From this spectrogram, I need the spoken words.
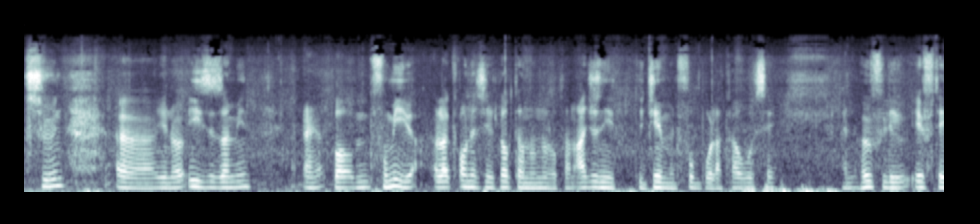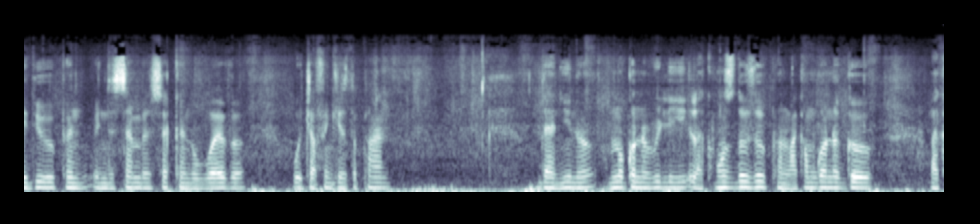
soon, uh, you know, eases. I mean, uh, well, for me, like honestly, lockdown or no lockdown, I just need the gym and football, like I always say. And hopefully, if they do open in December second or whatever, which I think is the plan, then you know I'm not gonna really like once those open, like I'm gonna go like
